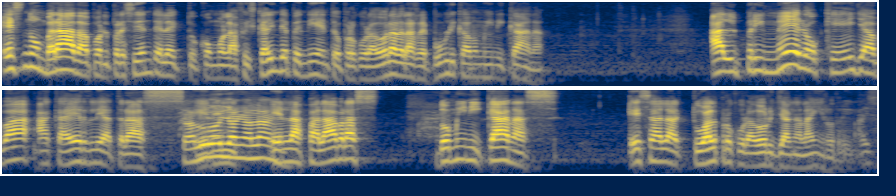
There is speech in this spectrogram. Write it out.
es nombrada por el presidente electo como la fiscal independiente o procuradora de la República Dominicana, al primero que ella va a caerle atrás en, las palabras dominicanas es al actual procurador Jean Alain Rodríguez.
